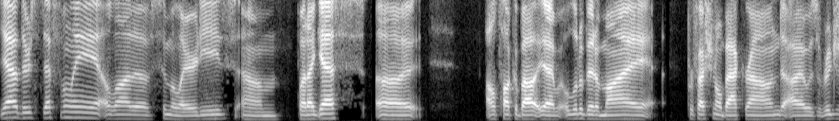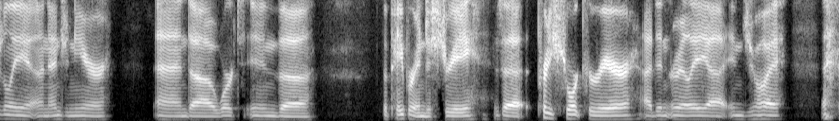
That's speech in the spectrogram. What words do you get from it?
yeah, there's definitely a lot of similarities, um, but I guess uh, I'll talk about yeah a little bit of my professional background. I was originally an engineer and uh, worked in the the paper industry. It was a pretty short career. I didn't really uh, enjoy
